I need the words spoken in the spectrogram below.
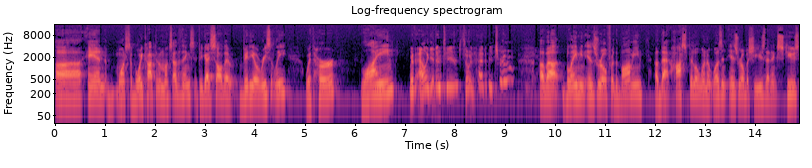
uh, and wants to boycott them, amongst other things. If you guys saw the video recently with her lying with alligator tears, so it had to be true, about blaming Israel for the bombing of that hospital when it wasn't Israel, but she used that excuse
